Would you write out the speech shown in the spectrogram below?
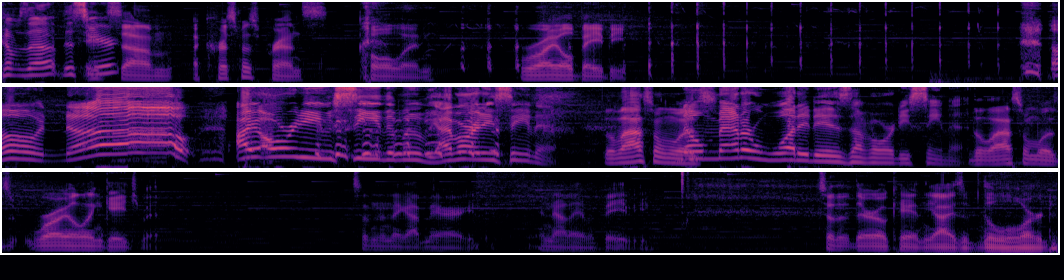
comes out this year. It's um a Christmas Prince colon royal baby. Oh no! I already see the movie. I've already seen it. The last one was No matter what it is, I've already seen it. the last one was royal engagement. So then they got married, and now they have a baby. So that they're okay in the eyes of the Lord.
